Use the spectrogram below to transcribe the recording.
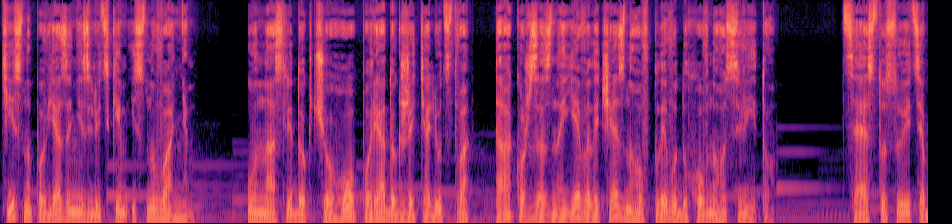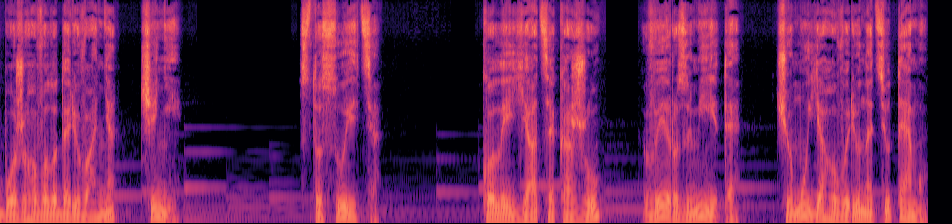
тісно пов'язані з людським існуванням, унаслідок чого порядок життя людства також зазнає величезного впливу духовного світу. Це стосується Божого володарювання чи ні? Стосується. Коли я це кажу, ви розумієте, чому я говорю на цю тему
